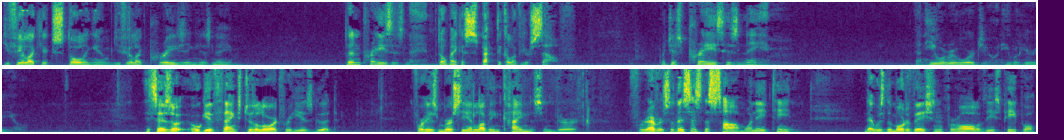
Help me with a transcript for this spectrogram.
Do you feel like extolling him? Do you feel like praising his name? Then praise his name. Don't make a spectacle of yourself, but just praise his name. And he will reward you, and he will hear you. It says, Oh, give thanks to the Lord, for he is good, for his mercy and loving kindness endure forever. So this is the Psalm 118 that was the motivation for all of these people.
